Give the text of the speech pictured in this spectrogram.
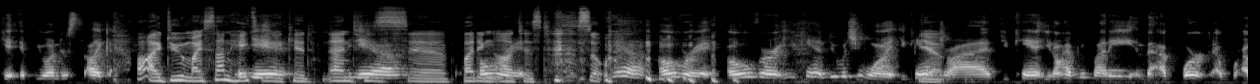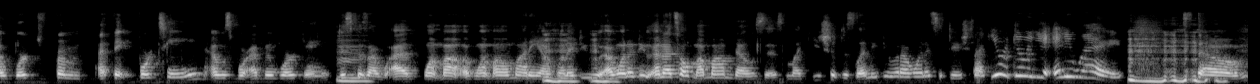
get if you understand. Like, oh, I do. My son hates yeah, being a kid, and yeah, he's a budding artist. so yeah, over it, over. You can't do what you want. You can't yeah. drive. You can't. You don't have any money. And I've worked. I, I worked from I think fourteen. I was. where I've been working just because mm-hmm. I, I want my I want my own money. I mm-hmm, want to do. Mm-hmm. I want to do. And I told my mom knows this. I'm like, you should just let me do what I wanted to do. She's like, you were doing it anyway. so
